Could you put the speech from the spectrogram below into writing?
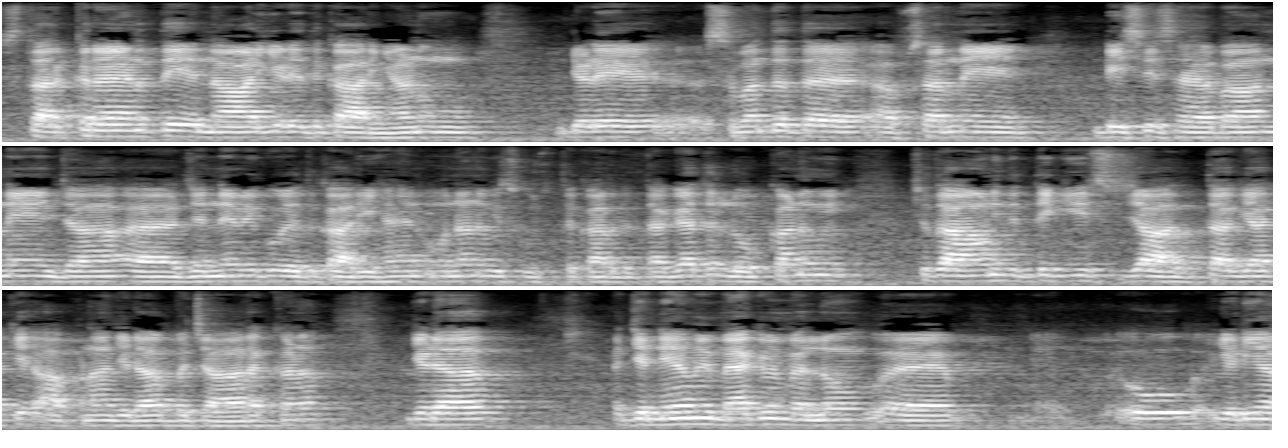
ਸਤਰਕ ਰਹਿਣ ਤੇ ਨਾਲ ਜਿਹੜੇ ਅਧਿਕਾਰੀਆਂ ਨੂੰ ਜਿਹੜੇ ਸੰਬੰਧਿਤ ਅਫਸਰ ਨੇ, ਡੀਸੀ ਸਾਹਿਬਾਨ ਨੇ ਜਾਂ ਜਿੰਨੇ ਵੀ ਕੋਈ ਅਧਿਕਾਰੀ ਹਨ, ਉਹਨਾਂ ਨੂੰ ਵੀ ਸੂਚਿਤ ਕਰ ਦਿੱਤਾ ਗਿਆ ਤੇ ਲੋਕਾਂ ਨੂੰ ਵੀ ਚੇਤਾਵਨੀ ਦਿੱਤੀ ਗਈ, ਸੁਝਾਅ ਦਿੱਤਾ ਗਿਆ ਕਿ ਆਪਣਾ ਜਿਹੜਾ ਬਚਾਅ ਰੱਖਣ, ਜਿਹੜਾ ਜਿੰਨੇ ਵੀ ਮਹਿਕਮੇ ਵੱਲੋਂ ਉਹ ਜਿਹੜੀਆਂ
